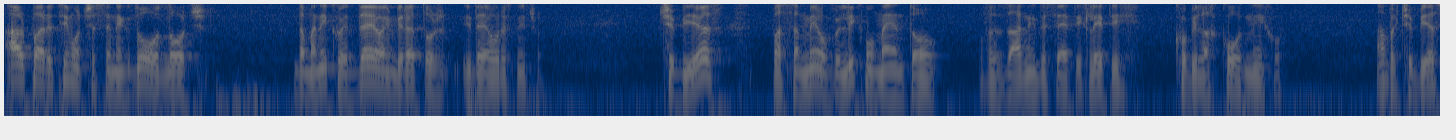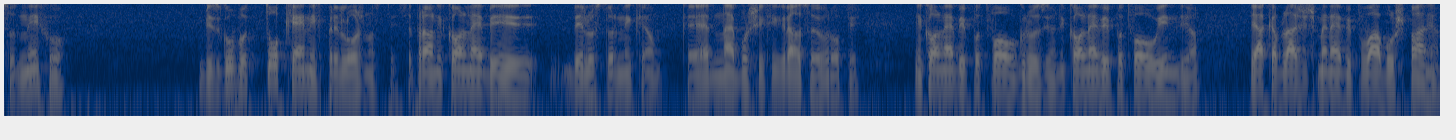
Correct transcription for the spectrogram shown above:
Ali pa recimo, če se nekdo odloči, da ima neko idejo in bi rad to idejo uresničil. Če bi jaz, pa sem imel veliko momentov v zadnjih desetih letih, ko bi lahko odnehal. Ampak če bi jaz odnehal, bi izgubil toliko enih priložnosti. Se pravi, nikoli ne bi delal s Tornikom, ki je eden najboljših igralcev v Evropi. Nikoli ne bi potoval v Gruzijo, nikoli ne bi potoval v Indijo. Jaka Blažič me ne bi povabil v Španijo,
